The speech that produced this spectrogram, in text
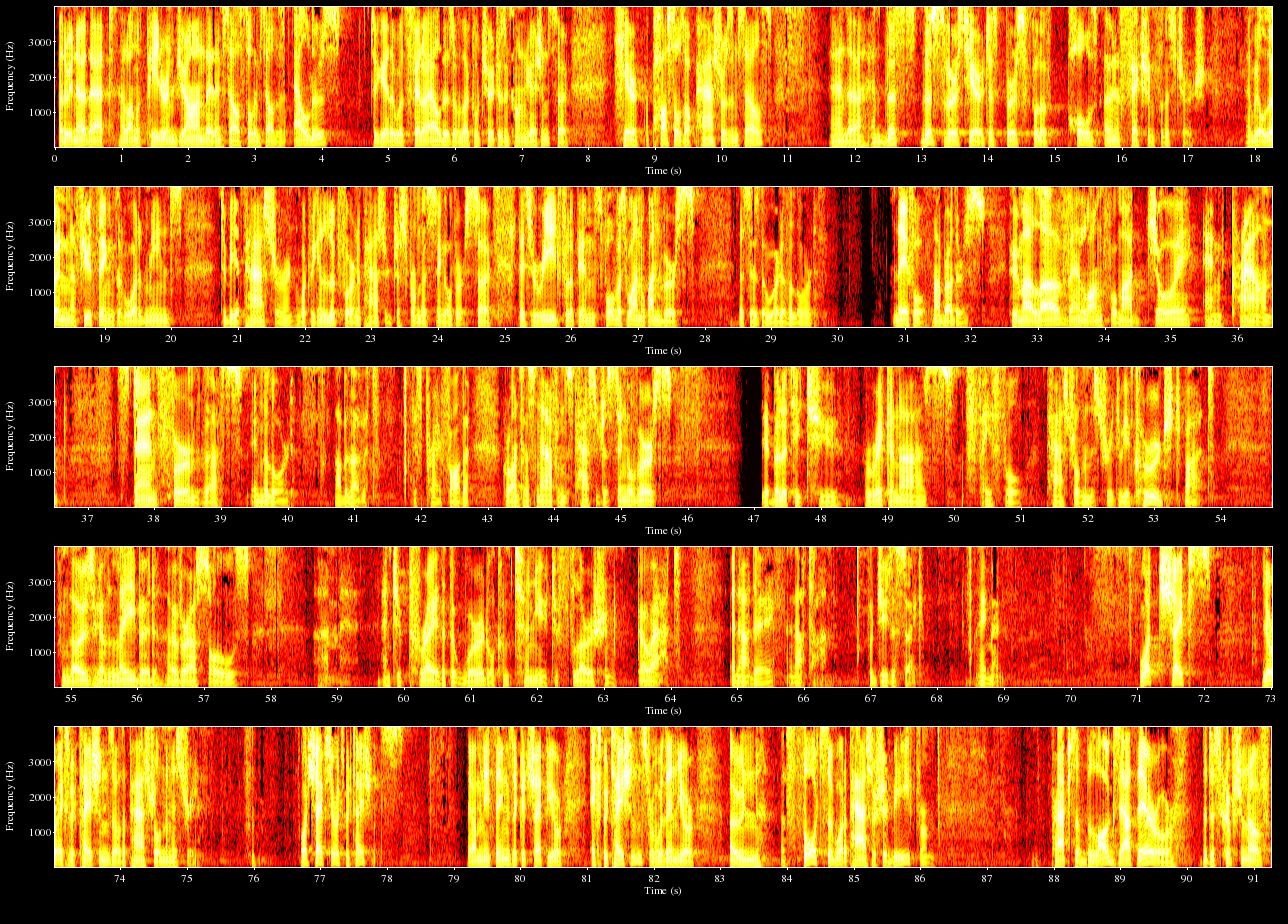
but we know that along with Peter and John, they themselves saw themselves as elders, together with fellow elders of local churches and congregations. So here, apostles are pastors themselves. And, uh, and this, this verse here just bursts full of Paul's own affection for this church. And we'll learn a few things of what it means to be a pastor and what we can look for in a pastor just from this single verse. So let's read Philippians 4, verse 1, one verse. This is the word of the Lord. Therefore, my brothers, whom I love and long for, my joy and crown, stand firm thus in the Lord, my beloved. Let's pray. Father, grant us now from this passage a single verse the ability to recognize faithful pastoral ministry, to be encouraged by it from those who have labored over our souls, um, and to pray that the word will continue to flourish and go out in our day and our time. For Jesus' sake, amen. What shapes your expectations of the pastoral ministry? what shapes your expectations? There are many things that could shape your expectations from within your own thoughts of what a pastor should be, from perhaps the blogs out there or the description of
